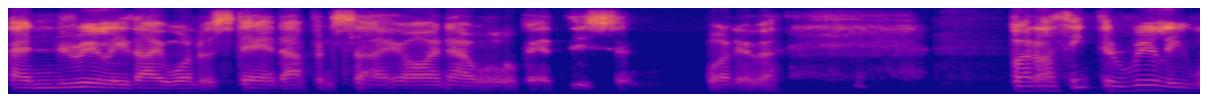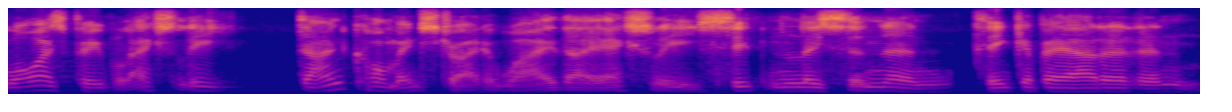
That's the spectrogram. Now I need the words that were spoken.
And really, they want to stand up and say, oh, I know all about this and whatever. But I think the really wise people actually don't comment straight away. They actually sit and listen and think about it and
